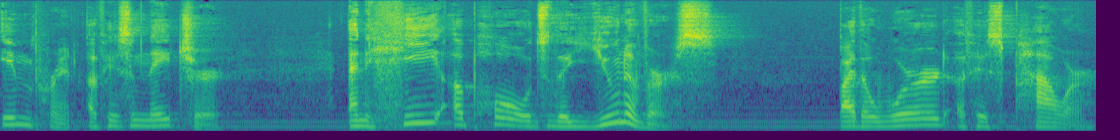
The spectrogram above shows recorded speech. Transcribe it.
imprint of his nature, And he upholds the universe by the word of his power.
